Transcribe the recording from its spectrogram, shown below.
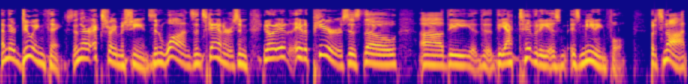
and they're doing things and there are X-ray machines and wands and scanners and you know it it appears as though uh, the, the the activity is is meaningful, but it's not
